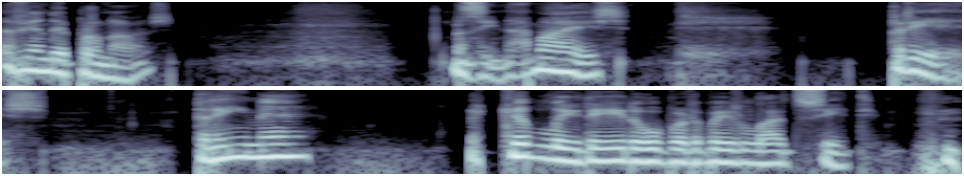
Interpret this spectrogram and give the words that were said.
a vender por nós. Mas ainda há mais. 3. Treina a cabeleireira ou barbeiro lá do sítio.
